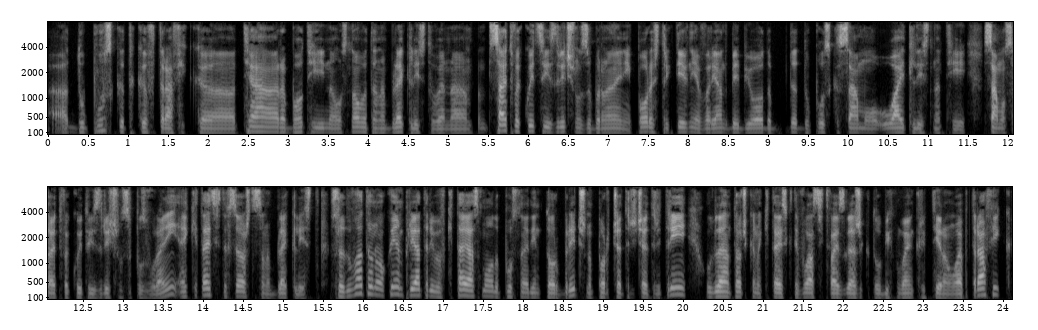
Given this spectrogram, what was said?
а, допуска такъв трафик. А, тя работи на основата на блеклистове, на сайтове, които са изрично забранени. По-рестриктивният вариант би било да, да допуска само whitelistнати, само сайтове, които изрично са позволени, е китайците все още са на блеклист. Следователно, ако имам приятели в Китай, аз мога да пусна един Tor Switch на Port 443. От гледна точка на китайските власти това изглежда като обикновен криптиран веб трафик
